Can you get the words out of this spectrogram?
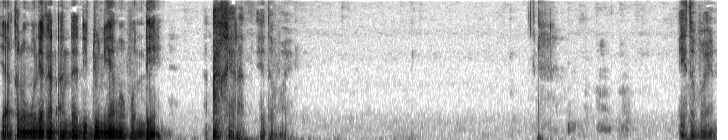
yang akan memuliakan anda di dunia maupun di akhirat. Itu itu poin.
